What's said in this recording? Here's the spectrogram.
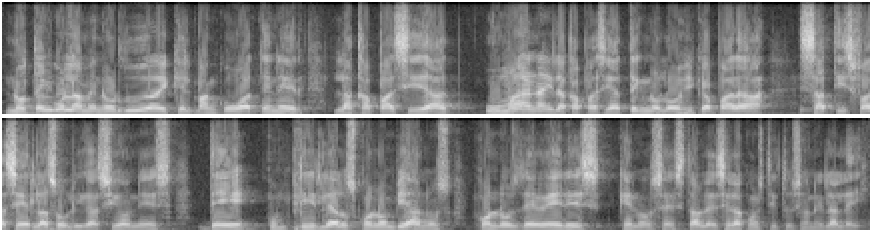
no tengo la menor duda de que el banco va a tener la capacidad humana y la capacidad tecnológica para satisfacer las obligaciones de cumplirle a los colombianos con los deberes que nos establece la Constitución y la ley.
